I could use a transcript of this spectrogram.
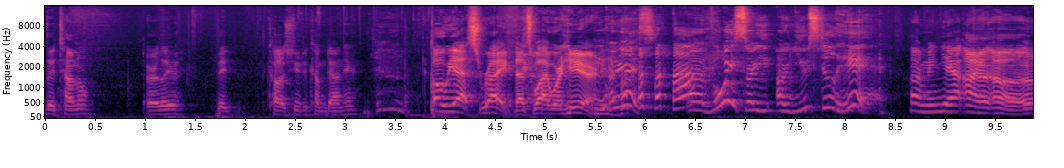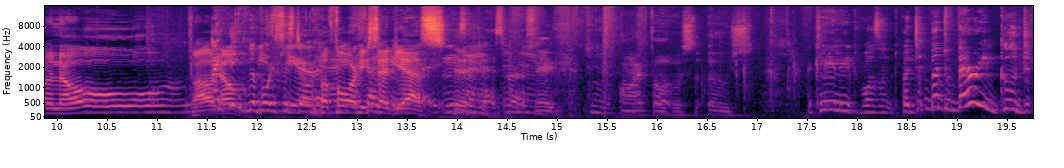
the tunnel earlier that caused you to come down here. Oh yes, right. That's why we're here. Oh yes. Uh, voice, are you are you still here? I mean, yeah, I uh, no. Oh I think the voice is still here. here. Before he said said here. yes. He said yes first. See, oh, I thought it was the ooze. Clearly it wasn't, but but very good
